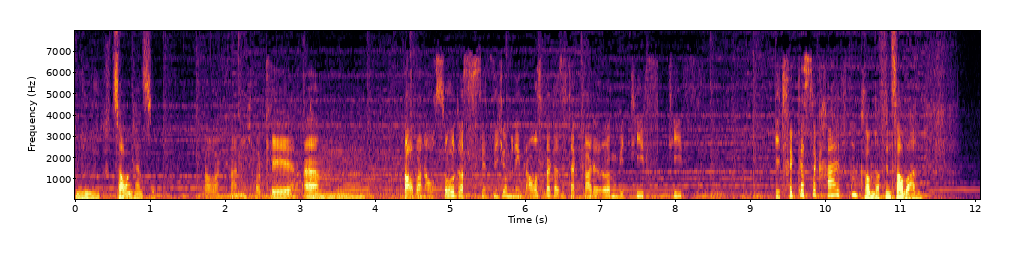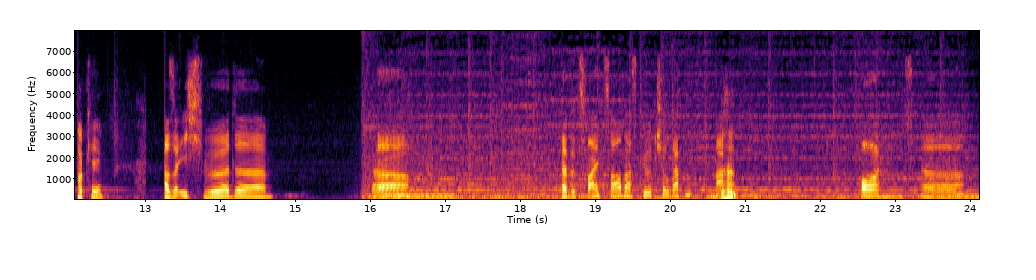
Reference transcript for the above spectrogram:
Du, zaubern kannst du. Zaubern kann ich, okay. Ähm, zaubern auch so, dass es jetzt nicht unbedingt ausfällt, dass ich da gerade irgendwie tief, tief die Trickkiste greife? Kommt auf den Zauber an. Okay. Also ich würde ähm, Level 2 Zauber Spiritual Weapon machen. Und ähm,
